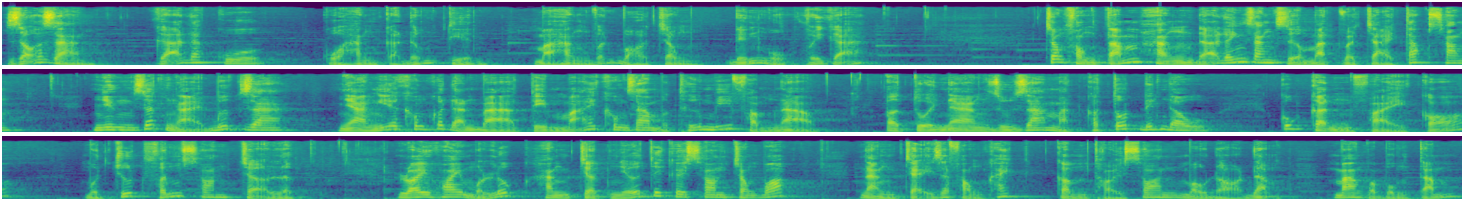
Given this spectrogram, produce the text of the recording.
Rõ ràng, gã đã cua của Hằng cả đống tiền Mà Hằng vẫn bỏ chồng đến ngủ với gã. Trong phòng tắm, Hằng đã đánh răng rửa mặt và chải tóc xong. Nhưng rất ngại bước ra, Nhà Nghĩa không có đàn bà tìm mãi không ra một thứ mỹ phẩm nào. Ở tuổi nàng dù da mặt có tốt đến đâu, Cũng cần phải có một chút phấn son trợ lực. Loay hoay một lúc, Hằng chợt nhớ tới cây son trong bóp. Nàng chạy ra phòng khách, Cầm thỏi son màu đỏ đậm, Mang vào bồn tắm,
